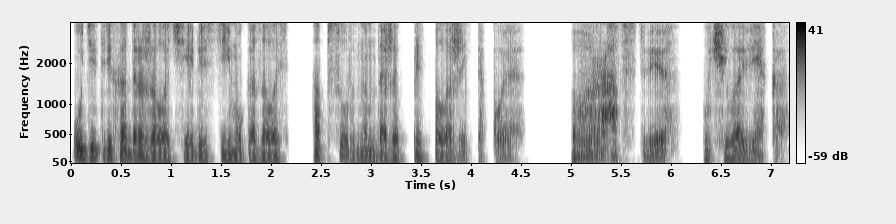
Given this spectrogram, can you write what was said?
У Дитриха дрожала челюсть, и ему казалось абсурдным даже предположить такое. «В рабстве у человека.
